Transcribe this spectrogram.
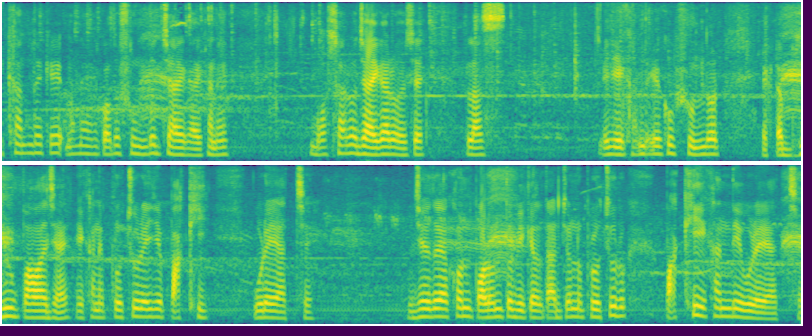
এখান থেকে মানে কত সুন্দর জায়গা এখানে বসারও জায়গা রয়েছে। প্লাস এই যে এখান থেকে খুব সুন্দর একটা ভিউ পাওয়া যায়। এখানে প্রচুর এই যে পাখি উড়ে যাচ্ছে। যেহেতু এখন পড়ন্ত বিকেল, তার জন্য প্রচুর পাখি এখান দিয়ে উড়ে যাচ্ছে।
